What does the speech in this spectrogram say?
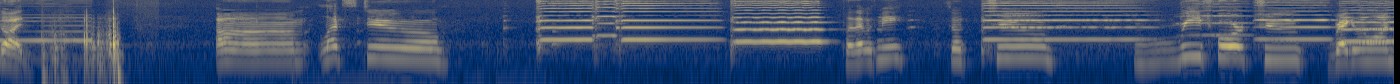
Good. Um, let's do. Play that with me. So two, reach for two, regular one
